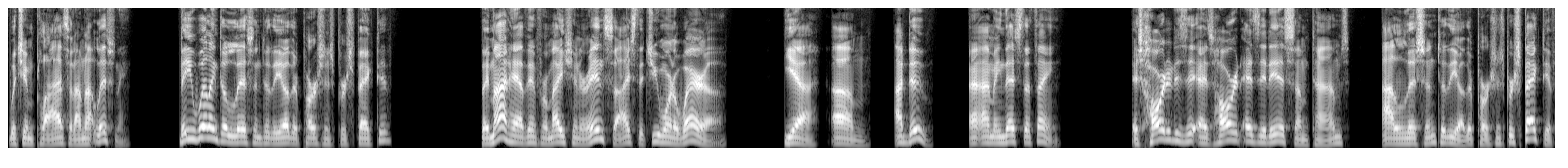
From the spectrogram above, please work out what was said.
which implies that I'm not listening. Be willing to listen to the other person's perspective. They might have information or insights that you weren't aware of. Yeah, um, I do. I, mean, that's the thing. As hard as it as hard as it is sometimes, I listen to the other person's perspective,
